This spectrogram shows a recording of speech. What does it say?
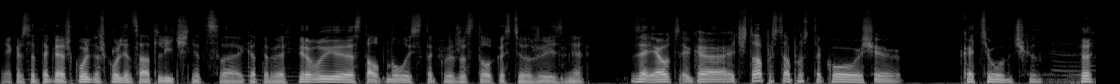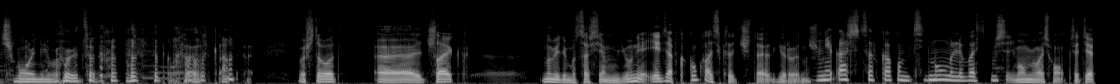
Мне кажется, это такая школь- школьница-отличница, которая впервые столкнулась с такой жестокостью в жизни. Да, я вот э, когда читал, представил просто такого вообще котеночка. Чмо не будет. Потому что вот э, человек, э, ну, видимо, совсем юный. Я не знаю, в каком классе, кстати, читают герои нашего? Мне кажется, в каком-то седьмом или В восьмом. седьмом и восьмом. Кстати,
